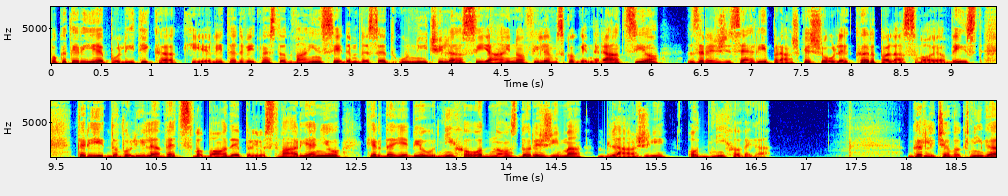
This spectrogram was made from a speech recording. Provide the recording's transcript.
po kateri je politika, ki je leta 1972 uničila sijajno filmsko generacijo, z režiserji Praške šole krpala svojo vest ter ji dovolila več svobode pri ustvarjanju, ker da je bil njihov odnos do režima blažji od njihovega. Grličeva knjiga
